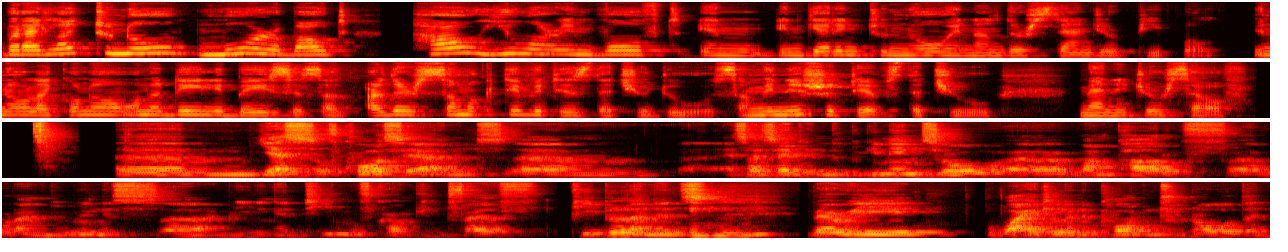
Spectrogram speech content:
But I'd like to know more about how you are involved in in getting to know and understand your people. You know, like on a on a daily basis. Are, are there some activities that you do, some initiatives that you manage yourself? Um, yes, of course, yeah. And um, as I said in the beginning, so uh, one part of uh, what I'm doing is uh, I'm leading a team of currently 12 people, and it's Mhm. very vital and important to know the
